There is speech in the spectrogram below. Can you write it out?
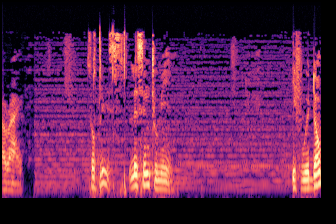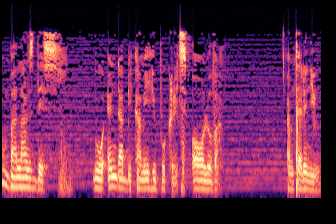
All right. So please listen to me. If we don't balance this, we will end up becoming hypocrites all over. I'm telling you.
